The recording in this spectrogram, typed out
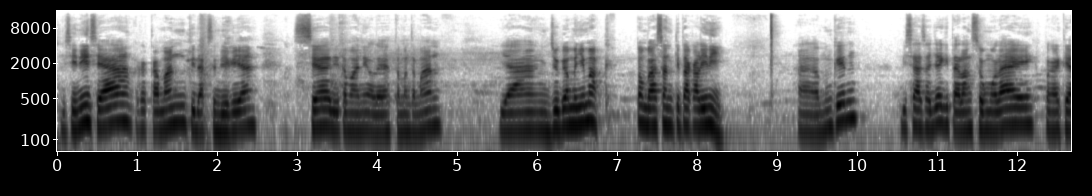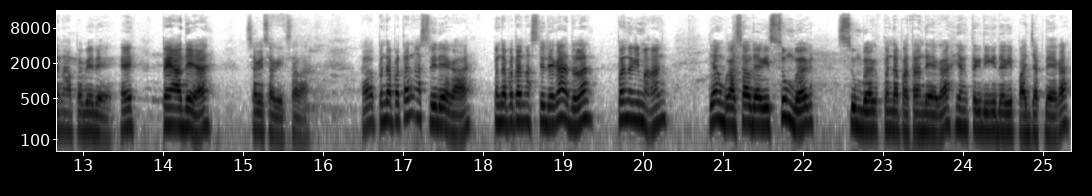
Di sini saya rekaman tidak sendiri ya. Saya ditemani oleh teman-teman yang juga menyimak pembahasan kita kali ini. Uh, mungkin bisa saja kita langsung mulai pengertian APBD. Eh, PAD ya. Sorry, sorry, salah. Uh, pendapatan asli daerah. Pendapatan asli daerah adalah penerimaan yang berasal dari sumber sumber pendapatan daerah yang terdiri dari pajak daerah,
